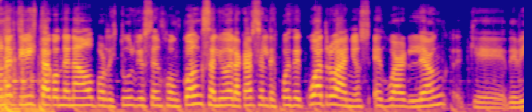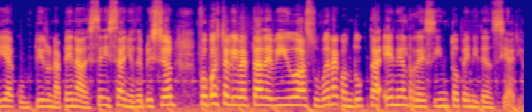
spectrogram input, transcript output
Un activista condenado por disturbios en Hong Kong salió de la cárcel después de cuatro años. Edward Leung, que debía cumplir una pena de seis años de prisión, fue puesto en libertad debido a su buena conducta en el recinto penitenciario.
